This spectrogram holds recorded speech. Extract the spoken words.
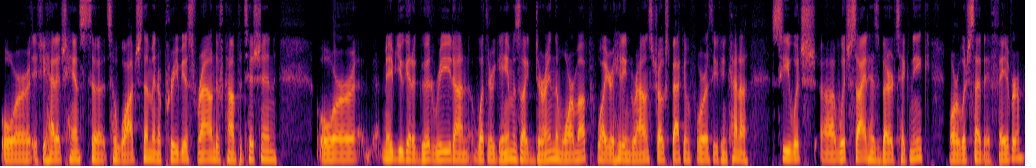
or if you had a chance to to watch them in a previous round of competition, or maybe you get a good read on what their game is like during the warm up while you're hitting ground strokes back and forth. You can kind of see which uh, which side has better technique or which side they favor,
